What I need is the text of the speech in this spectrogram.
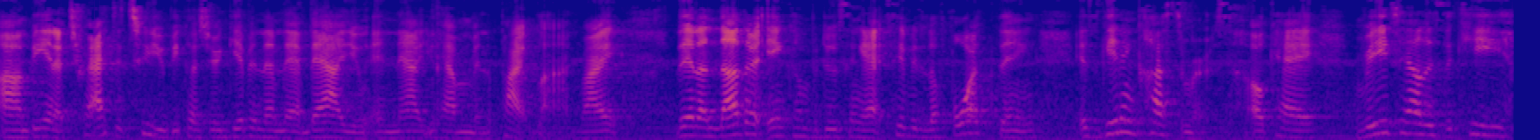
um, being attracted to you because you're giving them that value and now you have them in the pipeline, right? Then another income producing activity, the fourth thing is getting customers, okay? Retail is the key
